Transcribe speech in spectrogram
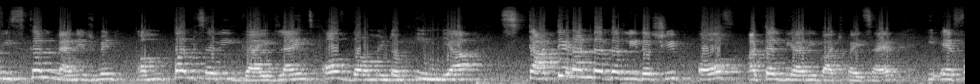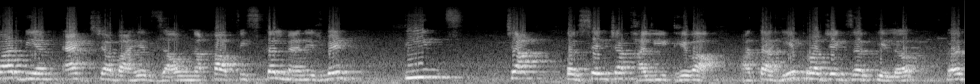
physical management compulsory guidelines of government of India started under the leadership of Atal Bihari Vajpayee साहेब की एफ आर बी एम ॲक्टच्या बाहेर जाऊ नका. फिजिकल मॅनेजमेंट तीन च्या पर्सेंटच्या खाली ठेवा. आता हे प्रोजेक्ट जर केलं तर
